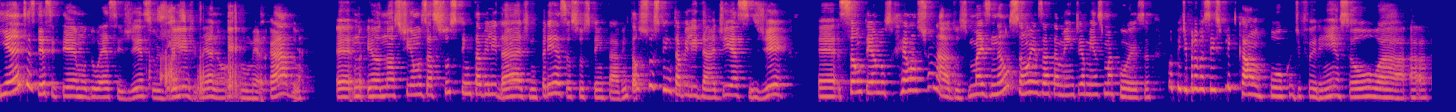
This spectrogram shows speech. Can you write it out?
e antes desse termo do SG surgir né, no, no mercado, é, nós tínhamos a sustentabilidade, empresa sustentável. Então, sustentabilidade e SG é, são termos relacionados, mas não são exatamente a mesma coisa. Vou pedir para você explicar um pouco a diferença ou a,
